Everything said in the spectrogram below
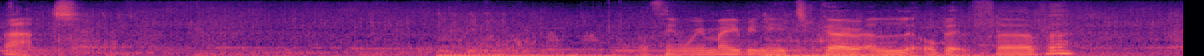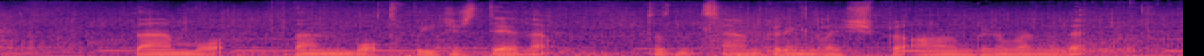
That. I think we maybe need to go a little bit further than what than what we just did. That doesn't sound good English, but I'm going to run with it.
